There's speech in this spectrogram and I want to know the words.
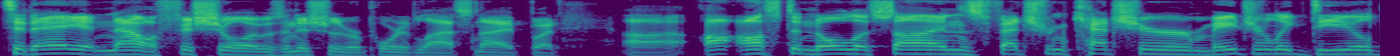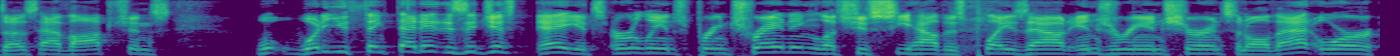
today and now official, it was initially reported last night, but Uh, Austin Nola signs veteran catcher, major league deal, does have options. What, what do you think that is? Is it just hey, it's early in spring training? Let's just see how this plays out, injury insurance and all that, or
